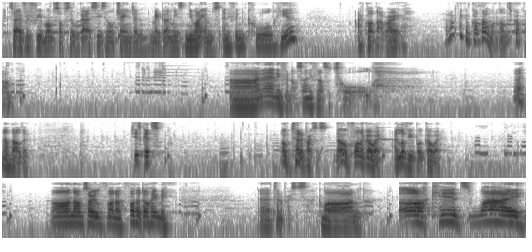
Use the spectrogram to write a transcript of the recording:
So every three months, obviously, we'll get a seasonal change, and maybe that means new items. Anything cool here? I've got that, right? I don't think I've got that one, though. Let's grab that. And anything else, anything else at all. Eh, no, that'll do. Cheers, kids. Oh, turnip prices. No, Fauna, go away. I love you, but go away. Oh, no, I'm sorry, Fauna. Fauna, don't hate me. Uh, turnip prices. Come on. Oh, kids, why?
